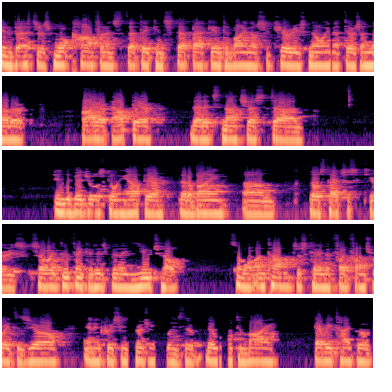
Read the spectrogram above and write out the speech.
investors more confidence that they can step back into buying those securities, knowing that there's another buyer out there, that it's not just uh, individuals going out there that are buying um, those types of securities. So I do think it has been a huge help. So on top of just getting the Fed funds rate to zero and increasing treasury yields, they're, they're willing to buy every type of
